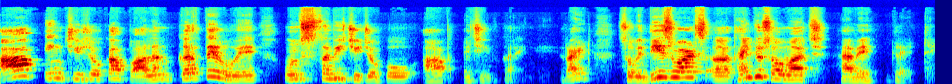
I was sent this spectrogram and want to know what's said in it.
आप इन चीज़ों का पालन करते हुए उन सभी चीज़ों को आप अचीव करेंगे right so with these words thank you so much have a great day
